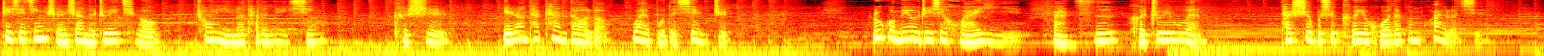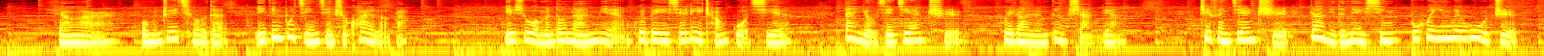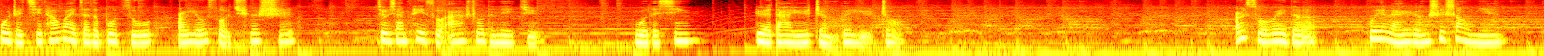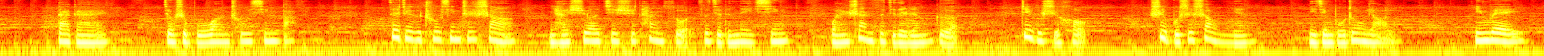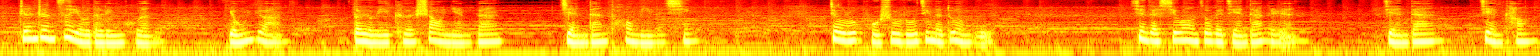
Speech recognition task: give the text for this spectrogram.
这些精神上的追求充盈了他的内心。可是。也让他看到了外部的限制。如果没有这些怀疑、反思和追问，他是不是可以活得更快乐些？然而，我们追求的一定不仅仅是快乐吧？也许我们都难免会被一些立场裹挟，但有些坚持会让人更闪亮。这份坚持让你的内心不会因为物质或者其他外在的不足而有所缺失。就像佩索阿说的那句：“我的心略大于整个宇宙。”而所谓的“归来仍是少年”，大概就是不忘初心吧。在这个初心之上，你还需要继续探索自己的内心，完善自己的人格。这个时候，是不是少年已经不重要了，因为真正自由的灵魂。永远都有一颗少年般简单透明的心，就如朴树如今的顿悟。现在希望做个简单的人，简单、健康、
